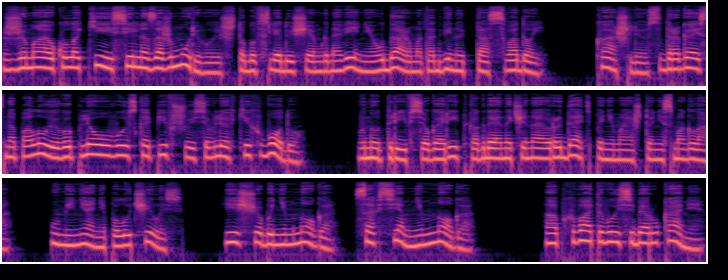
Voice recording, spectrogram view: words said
Сжимаю кулаки и сильно зажмуриваюсь, чтобы в следующее мгновение ударом отодвинуть таз с водой. Кашляю, содрогаясь на полу и выплевываю скопившуюся в легких воду. Внутри все горит, когда я начинаю рыдать, понимая, что не смогла. У меня не получилось. Еще бы немного, совсем немного. Обхватываю себя руками,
